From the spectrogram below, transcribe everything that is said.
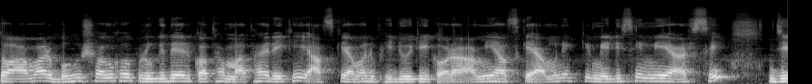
তো আমার বহু সংখ্যক রুগীদের কথা মাথায় রেখেই আজকে আমার ভিডিওটি করা। আমি আজকে এমন একটি মেডিসিন নিয়ে আসছি যে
